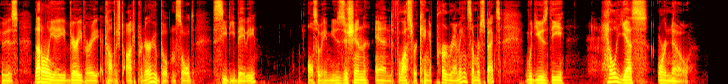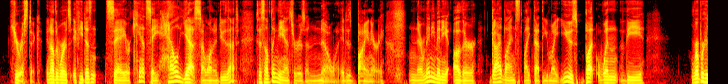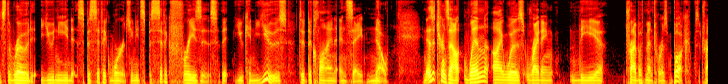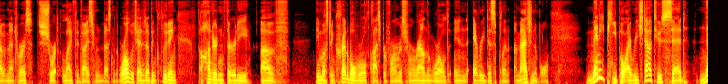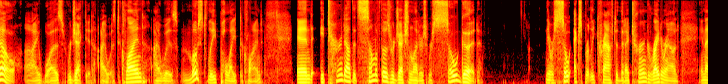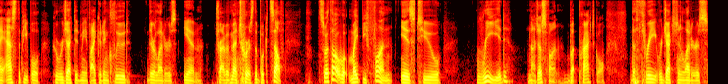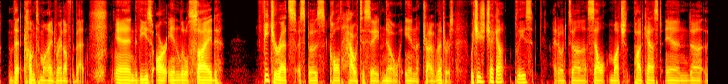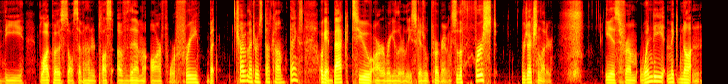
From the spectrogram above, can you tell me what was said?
who is not only a very, very accomplished entrepreneur who built and sold CD Baby, also a musician and philosopher king of programming in some respects, would use the hell yes or no heuristic. In other words, if he doesn't say or can't say hell yes, I want to do that to something, the answer is a no. It is binary. And there are many, many other guidelines like that that you might use, but when the rubber hits the road, you need specific words, you need specific phrases that you can use to decline and say no. And as it turns out, when I was writing the Tribe of Mentors book, so Tribe of Mentors, short life advice from the best in the world, which ended up including 130 of the most incredible world class performers from around the world in every discipline imaginable. Many people I reached out to said no, I was rejected. I was declined. I was mostly polite declined. And it turned out that some of those rejection letters were so good, they were so expertly crafted that I turned right around and I asked the people who rejected me if I could include their letters in Tribe of Mentors, the book itself. So I thought what might be fun is to read, not just fun, but practical, the three rejection letters that come to mind right off the bat. And these are in little side featurettes, I suppose, called How to Say No in Tribe of Mentors, which you should check out, please. I don't uh, sell much podcast, and uh, the blog posts, all 700 plus of them, are for free. But tribeofmentors.com. Thanks. Okay, back to our regularly scheduled programming. So the first rejection letter is from Wendy MacNaughton.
